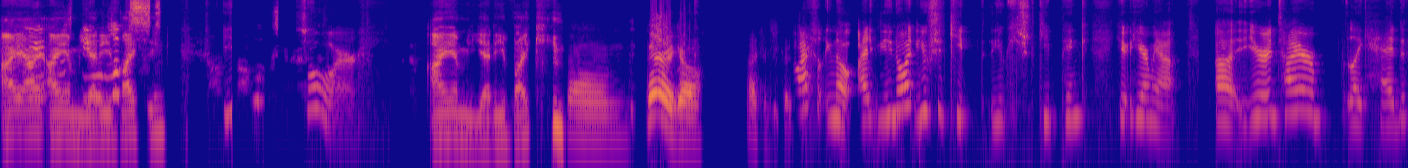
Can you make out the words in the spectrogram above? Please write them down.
I I, I am You Yeti look Viking. you look sore. I am Yeti Viking. Um, there we go. I can speak. Oh, actually, no. I. You know what? You should keep. You should keep pink. Hear, hear me out. Uh, your entire like head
